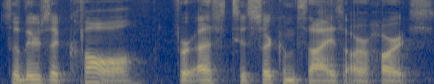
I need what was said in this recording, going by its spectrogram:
So there's a call for us to circumcise our hearts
